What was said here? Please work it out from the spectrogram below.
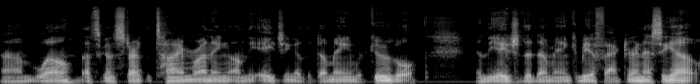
um, well, that's going to start the time running on the aging of the domain with Google, and the age of the domain can be a factor in SEO.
